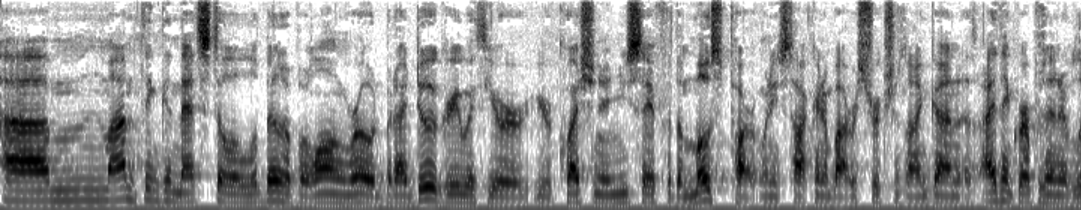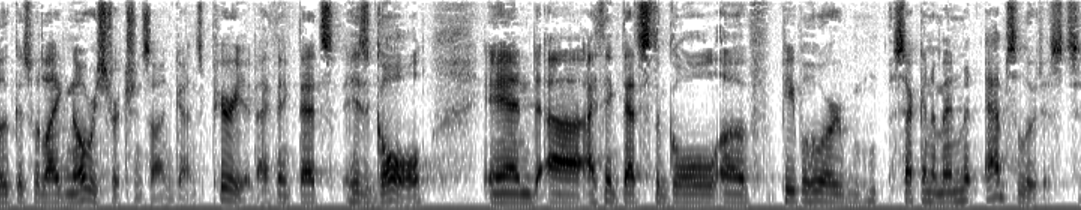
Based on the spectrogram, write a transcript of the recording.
Um, I'm thinking that's still a little bit of a long road, but I do agree with your, your question. And you say for the most part, when he's talking about restrictions on guns, I think Representative Lucas would like no restrictions on guns, period. I think that's his goal. And uh, I think that's the goal of people who are Second Amendment absolutists.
